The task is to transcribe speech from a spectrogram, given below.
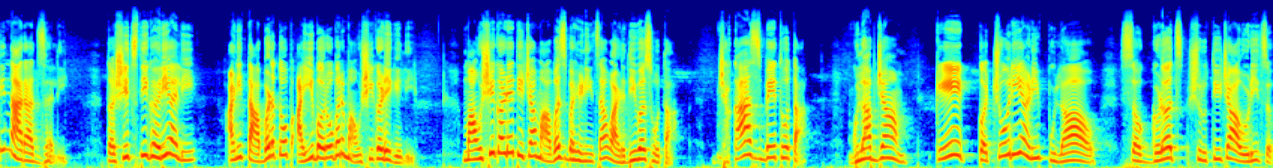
ती नाराज झाली. तशीच ती घरी आली आणि ताबडतोब आईबरोबर मावशीकडे गेली. मावशीकडे तिच्या मावस बहिणीचा वाढदिवस होता. झकास बेत होता. गुलाबजाम केक कचोरी आणि पुलाव सगळंच श्रुतीच्या आवडीचं.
